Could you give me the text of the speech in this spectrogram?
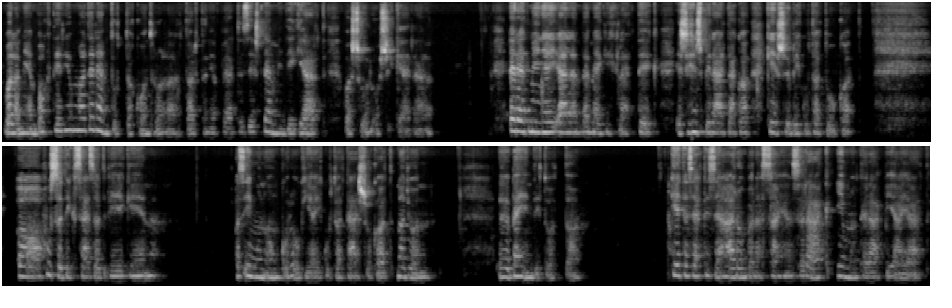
valamilyen baktériummal, de nem tudta kontroll alatt tartani a fertőzést, nem mindig járt hasonló sikerrel. Eredményei ellenben megiklették, és inspirálták a későbbi kutatókat a 20. század végén az immunonkológiai kutatásokat nagyon beindította. 2013-ban a Science rák immunterápiáját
